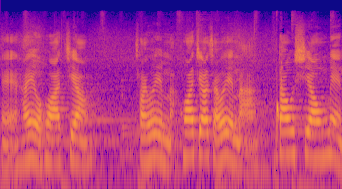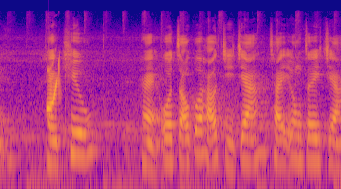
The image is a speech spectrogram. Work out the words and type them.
哎，还有花椒，才会麻，花椒才会麻。刀削面很 Q，嘿，我找过好几家才用这一家。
